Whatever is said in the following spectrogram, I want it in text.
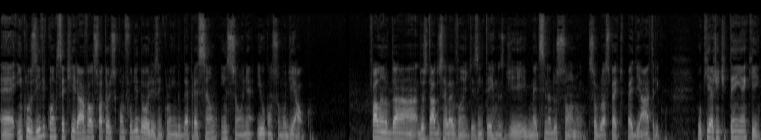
é, inclusive quando se tirava os fatores confundidores, incluindo depressão, insônia e o consumo de álcool. Falando da, dos dados relevantes em termos de medicina do sono sobre o aspecto pediátrico, o que a gente tem é que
